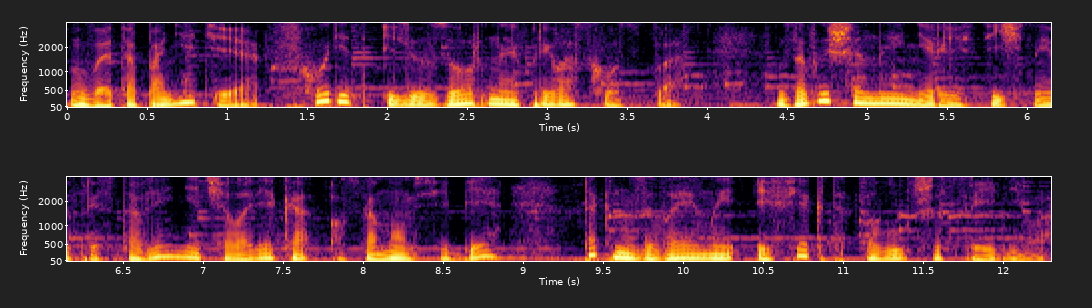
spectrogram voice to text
в это понятие входит иллюзорное превосходство, завышенные нереалистичные представления человека о самом себе, так называемый эффект лучше среднего.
